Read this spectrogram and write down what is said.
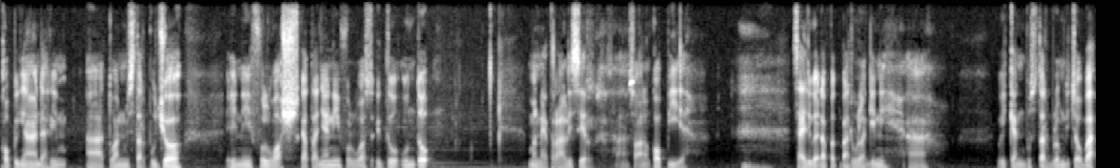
kopinya dari uh, Tuan Mr. Pujo. Ini full wash, katanya nih full wash itu untuk menetralisir uh, soal kopi ya saya juga dapat baru lagi nih uh, weekend booster belum dicoba.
